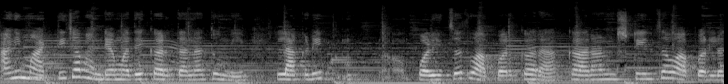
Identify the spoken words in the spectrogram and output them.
आणि मातीच्या भांड्यामध्ये करताना तुम्ही लाकडी पळीचाच वापर करा कारण स्टीलचं वापरलं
